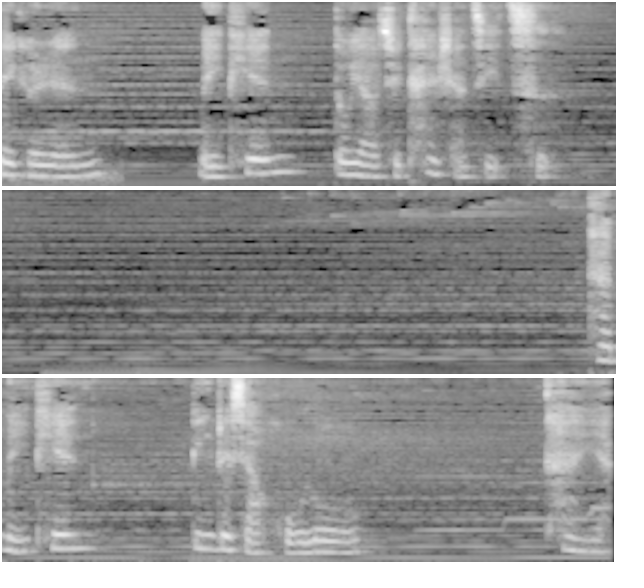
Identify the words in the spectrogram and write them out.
那个人每天都要去看上几次。他每天盯着小葫芦看呀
